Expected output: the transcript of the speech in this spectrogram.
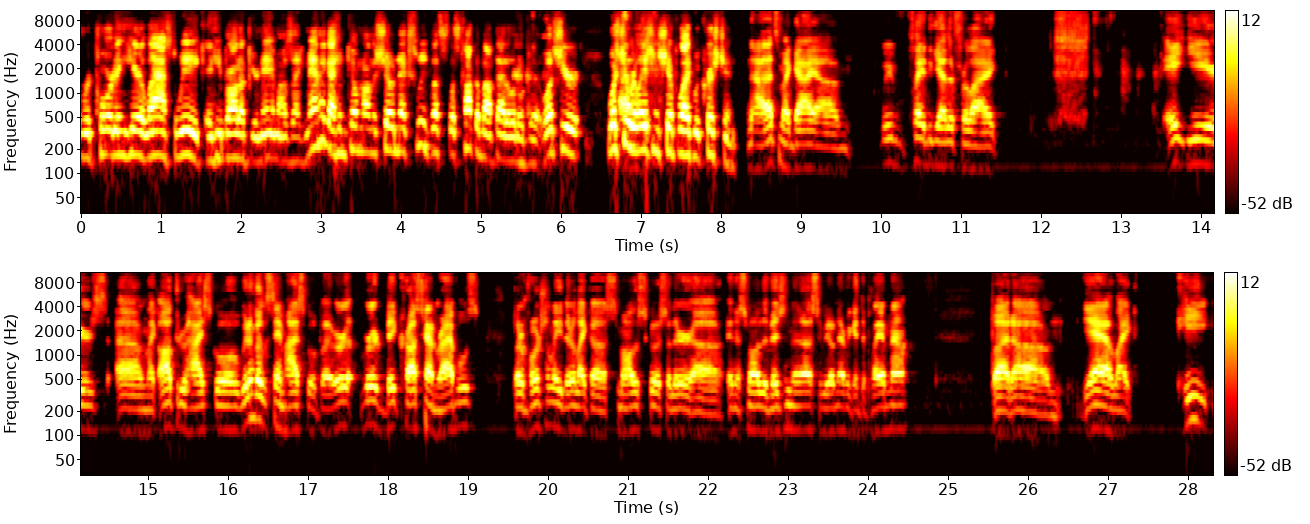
recording here last week, and he brought up your name. I was like, man, I got him coming on the show next week. Let's let's talk about that a little bit. What's your what's your uh, relationship like with Christian? Nah, that's my guy. Um, we've played together for like eight years, um, like all through high school. We don't go to the same high school, but we're we're big crosstown rivals. But unfortunately, they're like a smaller school, so they're uh, in a smaller division than us, so we don't ever get to play them now. But um, yeah, like he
